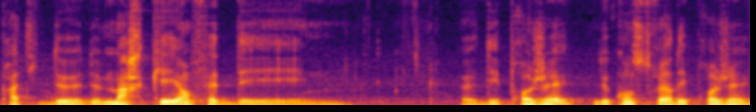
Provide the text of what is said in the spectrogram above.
pratique de, marquer en fait des projets, de construire des projets,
